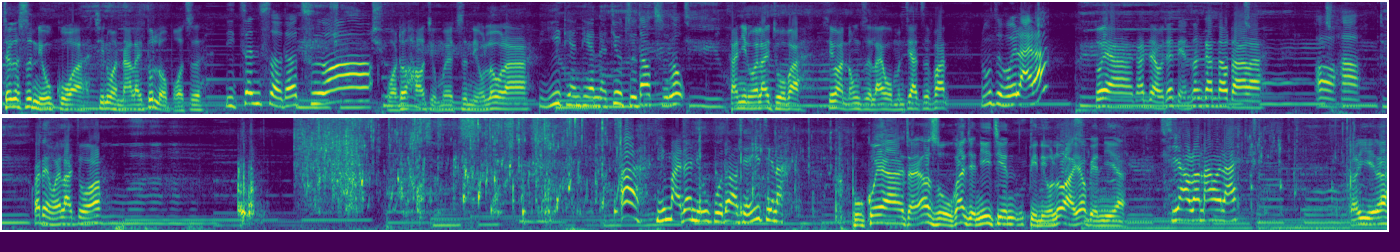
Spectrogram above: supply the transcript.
这个是牛骨啊，今晚拿来炖萝卜吃。你真舍得吃哦！我都好久没有吃牛肉啦。你一天天的就知道吃肉，赶紧回来煮吧。今晚龙子来我们家吃饭。龙子回来了？对啊，刚才我在点上看到他了。哦，好，快点回来煮啊！啊，你买的牛骨多少钱一斤啊？不贵啊，才二十五块钱一斤，比牛肉还要便宜啊。洗好了，拿回来。可以了。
